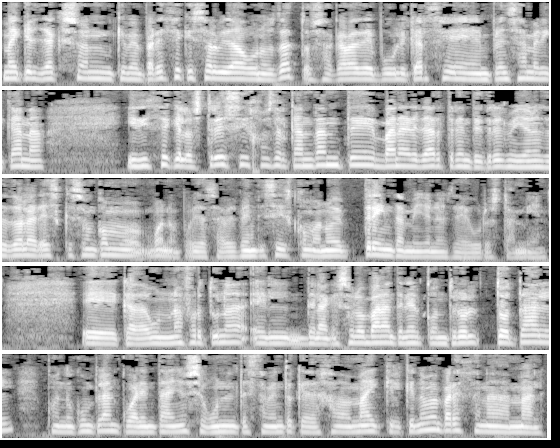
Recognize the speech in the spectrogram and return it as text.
Michael Jackson, que me parece que se ha olvidado algunos datos. Acaba de publicarse en prensa americana y dice que los tres hijos del cantante van a heredar 33 millones de dólares, que son como, bueno, pues ya sabes, 26,9, 30 millones de euros también. Eh, cada uno, una fortuna de la que solo van a tener control total cuando cumplan 40 años, según el testamento que ha dejado Michael, que no me parece nada mal.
